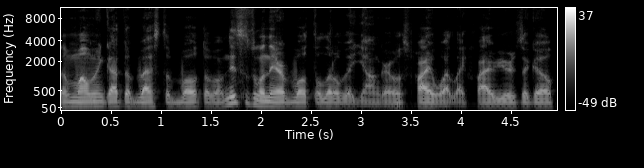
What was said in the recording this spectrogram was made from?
the moment got the best of both of them. This is when they were both a little bit younger. It was probably what like five years ago.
